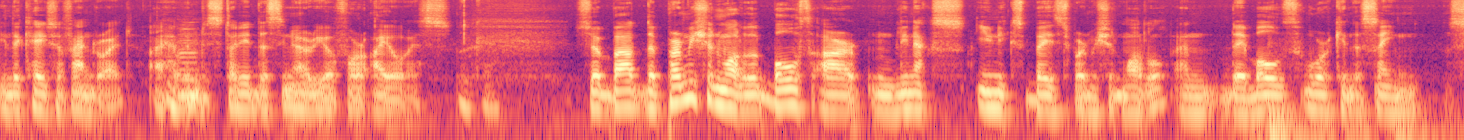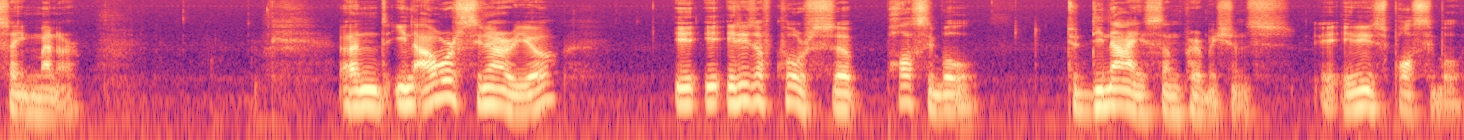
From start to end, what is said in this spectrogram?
in the case of Android. I haven't Mm. studied the scenario for iOS. Okay. So, but the permission model, both are mm, Linux Unix-based permission model, and they both work in the same same manner. And in our scenario, i i- it is of course uh, possible to deny some permissions. I- it is possible,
